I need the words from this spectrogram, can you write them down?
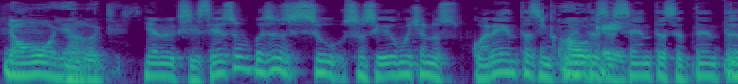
No, ya no, existe. Ya no existe. Eso, pues, eso sucedió mucho en los 40, 50, 60, 70.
